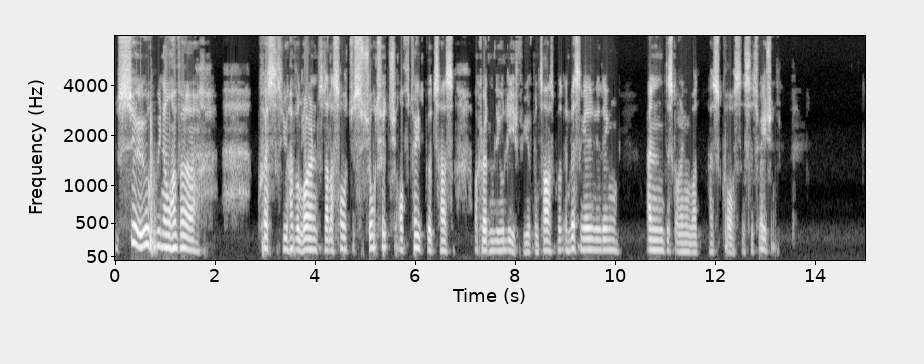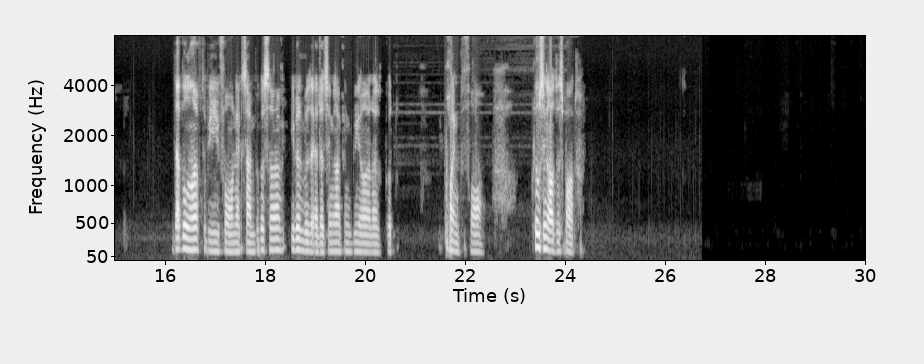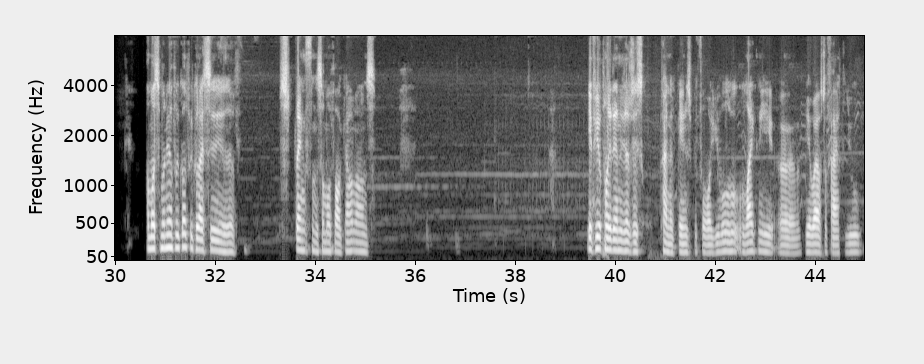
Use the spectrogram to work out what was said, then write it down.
So, we now have a quest, you have learned that a shortage of trade goods has occurred in New Leaf. You have been tasked with investigating and discovering what has caused the situation. That will have to be for next time because uh, even with the editing, I think we are at a good point for closing out this part. How much money have we got? We could actually strengthen some of our caravans. If you played any of these kind of games before, you will likely uh, be aware of the fact that you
